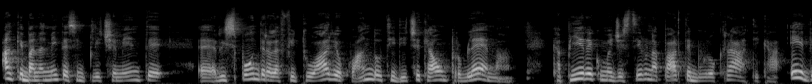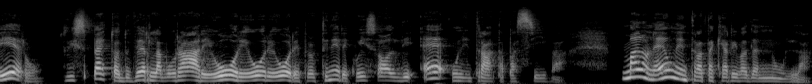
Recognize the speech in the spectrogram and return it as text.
anche banalmente semplicemente eh, rispondere all'affittuario quando ti dice che ha un problema, capire come gestire una parte burocratica. È vero, rispetto a dover lavorare ore e ore e ore per ottenere quei soldi è un'entrata passiva, ma non è un'entrata che arriva dal nulla.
